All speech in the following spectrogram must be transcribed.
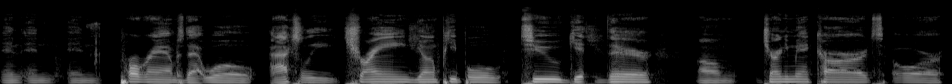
and and and programs that will actually train young people to get their um, journeyman cards or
